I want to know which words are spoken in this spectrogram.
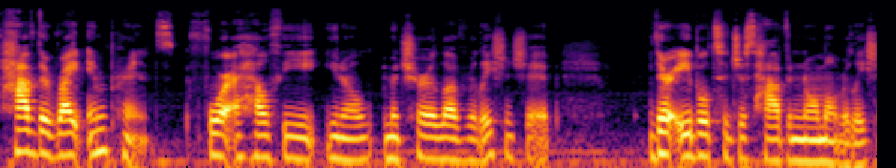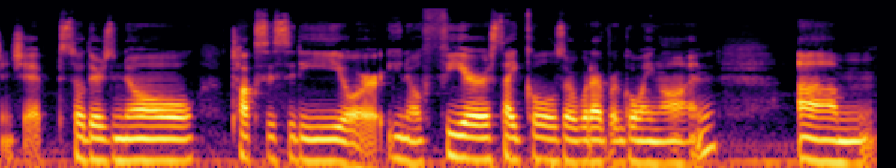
have the right imprints for a healthy, you know, mature love relationship, they're able to just have a normal relationship. So there's no toxicity or, you know, fear cycles or whatever going on. Um,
